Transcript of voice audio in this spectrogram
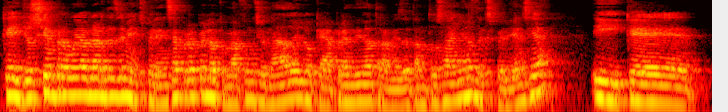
que yo siempre voy a hablar desde mi experiencia propia, lo que me ha funcionado y lo que he aprendido a través de tantos años de experiencia y que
